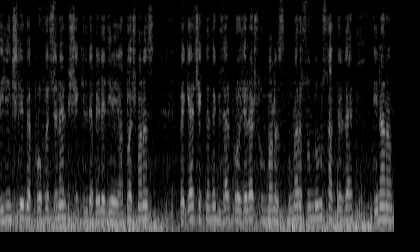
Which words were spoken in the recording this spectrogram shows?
bilinçli ve profesyonel bir şekilde belediyeye yaklaşmanız ve gerçekten de güzel projeler sunmanız. Bunları sunduğunuz takdirde inanın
